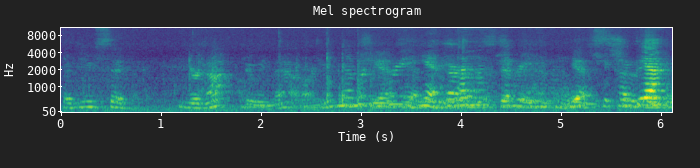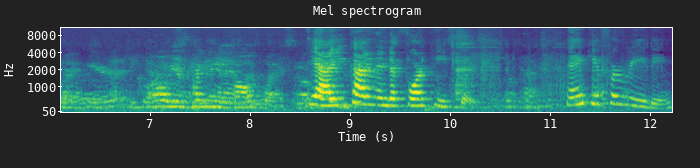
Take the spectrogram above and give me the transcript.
but you said you're not doing that, are you? Number uh-huh. three. Yes. Yes. Yeah. Oh, you're cutting it both ways. Yeah, you cut them into four pieces. Thank you for reading.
